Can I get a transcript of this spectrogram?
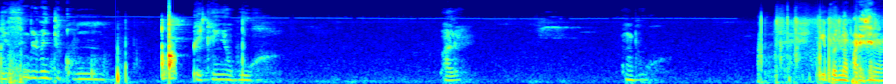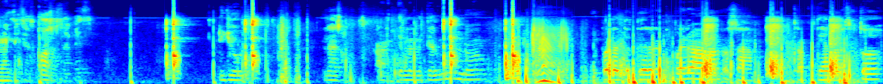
Es simplemente con un pequeño bug. ¿Vale? Un bug. Y pues no aparecen las malditas cosas, ¿sabes? Y yo las ahorita me metí al mundo. Y pues las traté de recuperar, o sea, crafteándolas y todo.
